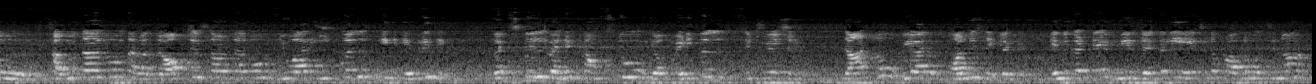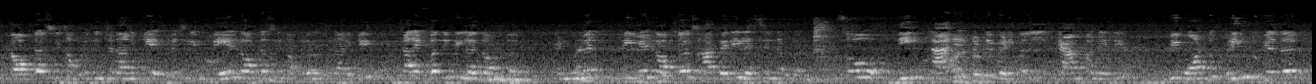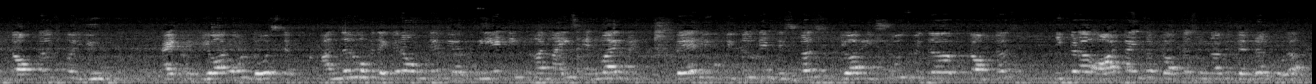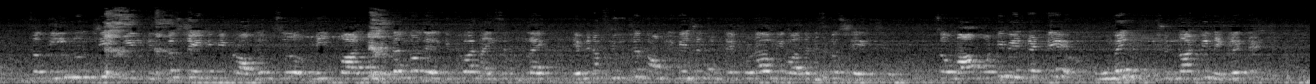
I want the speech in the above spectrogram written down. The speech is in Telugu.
చదువుతారు తర్వాత జాబ్ చేస్తూ ఉంటారు you are equal in everything but still when it comes to your medical situation దాంట్లో వీఆర్ ఆల్వేస్ నెగ్లెక్టెడ్ ఎందుకంటే మీరు జనరలీ ఏ చిన్న ప్రాబ్లం వచ్చినా డాక్టర్స్ని సంప్రదించడానికి ఎస్పెషలీ మేల్ డాక్టర్స్ని సంప్రదించడానికి చాలా ఇబ్బంది ఫీల్ అవుతూ ఉంటారు and women female doctors are very less in number so దీని ప్లాన్ ఏంటంటే మెడికల్ క్యాంప్ అనేది we want to bring together doctors for you at your own doorstep అందరూ ఒక దగ్గర ఉంటే we are creating a nice environment where you people can discuss your issues with the doctors ఇక్కడ ఆల్ కైండ్స్ ఆఫ్ డాక్టర్స్ ఉన్నారు జనరల్ కూడా సో దీని నుంచి మీరు డిస్కస్ చేయండి మీ ప్రాబ్లమ్స్ మీకు వాళ్ళు ఇద్దరిలో గివ్ నైస్ లైక్ ఏమైనా ఫ్యూచర్ కాంప్లికేషన్స్ ఉంటే కూడా మీరు వాళ్ళు డిస్కస్ చేయొచ్చు సో మా మోటివ్ ఏంటంటే women should not be neglected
